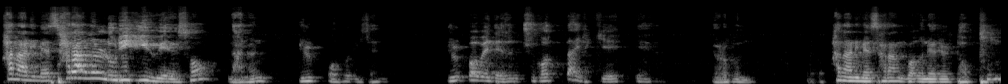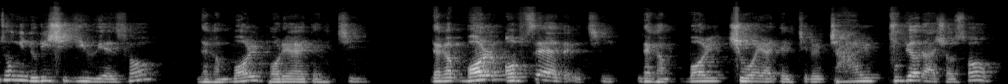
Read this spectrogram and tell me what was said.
하나님의 사랑을 누리기 위해서 나는 율법을 이제, 율법에 대해서는 죽었다, 이렇게 얘기해요. 여러분, 하나님의 사랑과 은혜를 더 풍성히 누리시기 위해서 내가 뭘 버려야 될지, 내가 뭘 없애야 될지, 내가 뭘 지워야 될지를 잘 구별하셔서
